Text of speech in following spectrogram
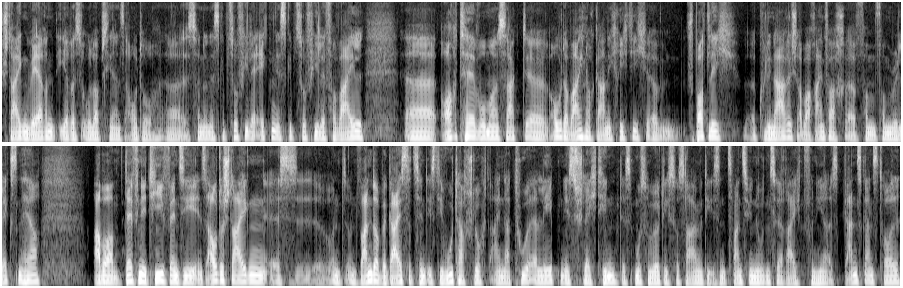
steigen während ihres Urlaubs hier ins Auto, äh, sondern es gibt so viele Ecken, es gibt so viele Verweilorte, äh, wo man sagt, äh, oh, da war ich noch gar nicht richtig, äh, sportlich, äh, kulinarisch, aber auch einfach äh, vom, vom Relaxen her. Aber definitiv, wenn Sie ins Auto steigen es, und, und wanderbegeistert sind, ist die Wutachschlucht ein Naturerlebnis schlechthin. Das muss man wirklich so sagen. Die ist in 20 Minuten zu erreichen von hier. Ist ganz, ganz toll.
